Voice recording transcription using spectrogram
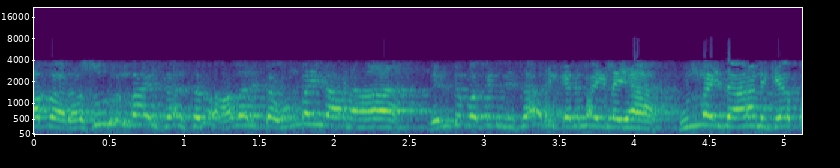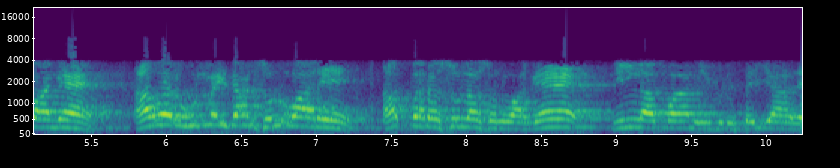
அப்ப ரசூலுல்லாஹி ஸல்லல்லாஹு அவர்கிட்ட உண்மைதானா? ரெண்டு பக்கத்து விசாரிக்கணுமா இல்லையா? உண்மைதானான்னு கேட்பாங்க. அவர் உண்மைதான் சொல்லுவாரு. அப்ப ரசூல்லா சொல்லுவாங்க இல்லப்பா நீ இப்படி செய்யாத.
